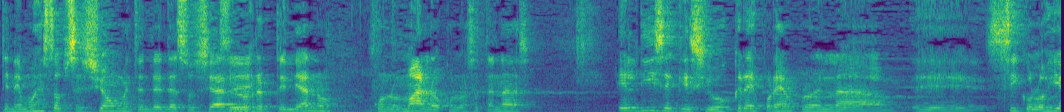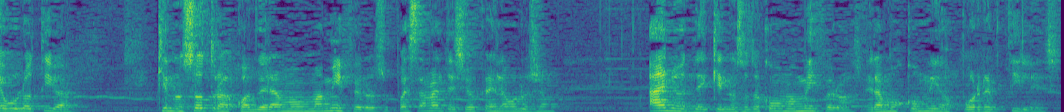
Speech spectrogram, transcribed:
tenemos esta obsesión, ¿me entendés?, de asociar Sí. lo reptiliano con lo malo, con lo satanás. Él dice que si vos crees, por ejemplo, en la eh, psicología evolutiva, que nosotros cuando éramos mamíferos, supuestamente, si vos crees en la evolución, años de que nosotros como mamíferos éramos comidos por reptiles,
